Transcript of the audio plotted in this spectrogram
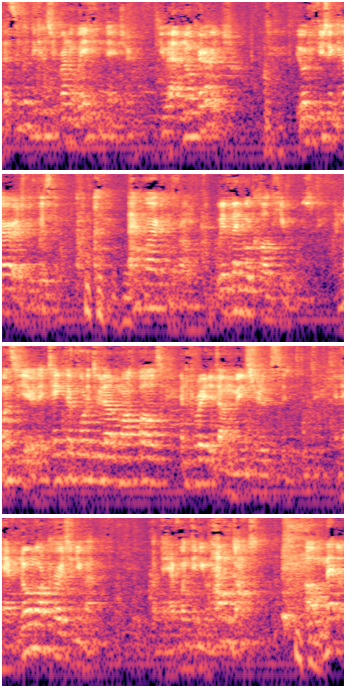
that simply because you run away from danger, you have no courage. You are confusing courage with wisdom. Back where I come from, we have men who are called heroes. And once a year, they take their fortitude out of mothballs and parade it down the main street of the city. And they have no more courage than you have. But they have one thing you haven't got a medal.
